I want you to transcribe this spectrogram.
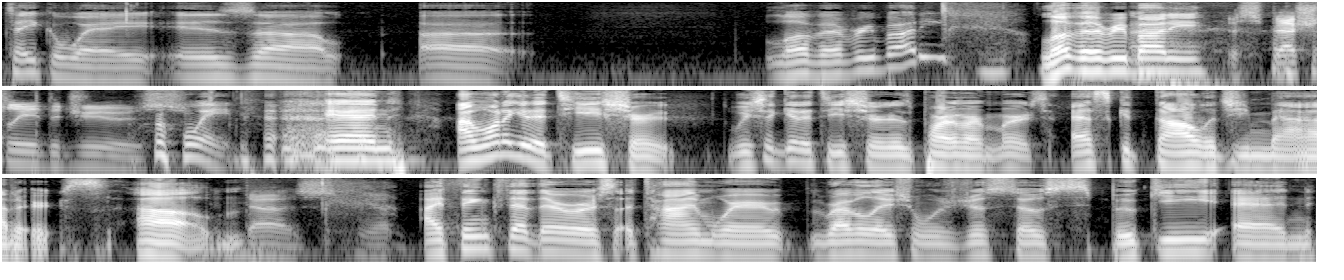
takeaway is uh, uh, love everybody. Love everybody. especially the Jews. Wait. and I want to get a T-shirt. We should get a T-shirt as part of our merch. Eschatology matters. Um, does. Yep. I think that there was a time where Revelation was just so spooky and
